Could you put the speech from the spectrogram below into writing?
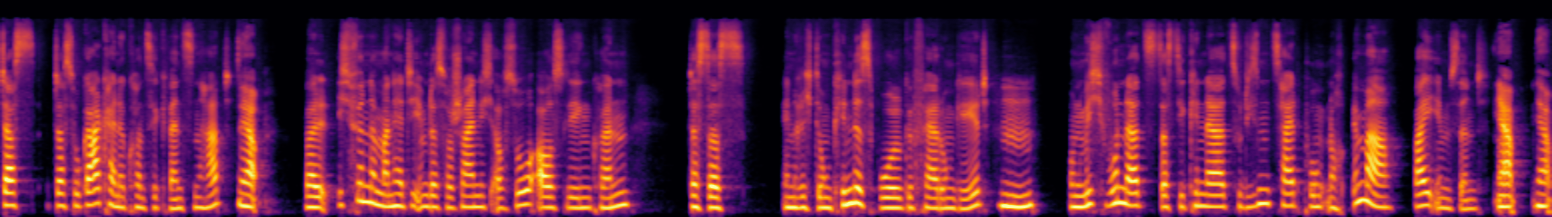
dass das so gar keine Konsequenzen hat. Ja. Weil ich finde, man hätte ihm das wahrscheinlich auch so auslegen können, dass das in Richtung Kindeswohlgefährdung geht. Mhm. Und mich wundert es, dass die Kinder zu diesem Zeitpunkt noch immer bei ihm sind. Ja, ja.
